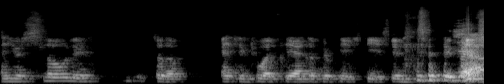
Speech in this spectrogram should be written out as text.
And you're slowly sort of edging towards the end of your PhD student. Yeah.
